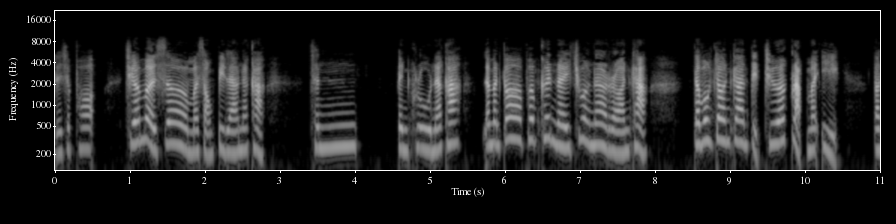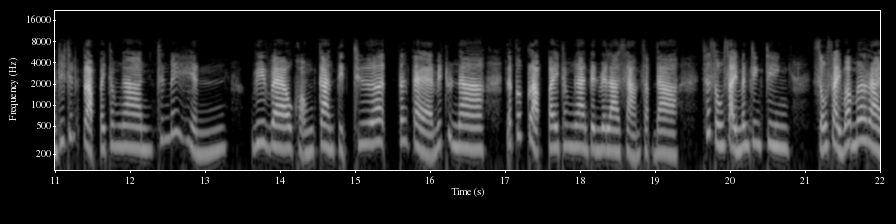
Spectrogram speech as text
โดยเฉพาะเชื้อเมอร์เซอร์มาสองปีแล้วนะคะ ฉันเป็นครูนะคะ และมันก็เพิ่มขึ้นในช่วงหน้าร้อนค่ะ แต่วงจรการติดเชื้อกลับมาอีก ตอนที่ฉันกลับไปทำงาน ฉันไม่เห็น วีแววของการติดเชื้อตั้งแต่มิถุนาแล้วก็กลับไปทำงานเป็นเวลาสามสัปดาห์ฉันสงสัยมันจริง ๆ สงสัยว่าเมื่อไหร่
